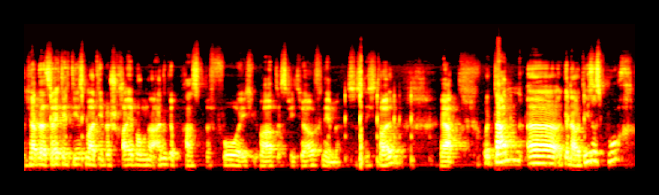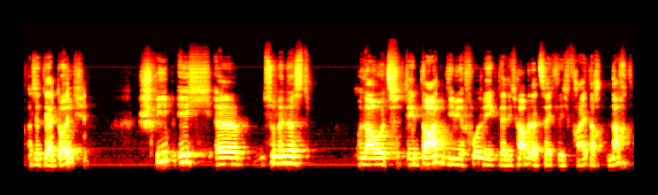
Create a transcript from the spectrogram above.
Ich habe tatsächlich diesmal die Beschreibung angepasst, bevor ich überhaupt das Video aufnehme. Ist das nicht toll? Ja. Und dann, äh, genau, dieses Buch, also der Dolch, schrieb ich äh, zumindest laut den Daten, die mir vorliegen, denn ich habe tatsächlich Freitagnacht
